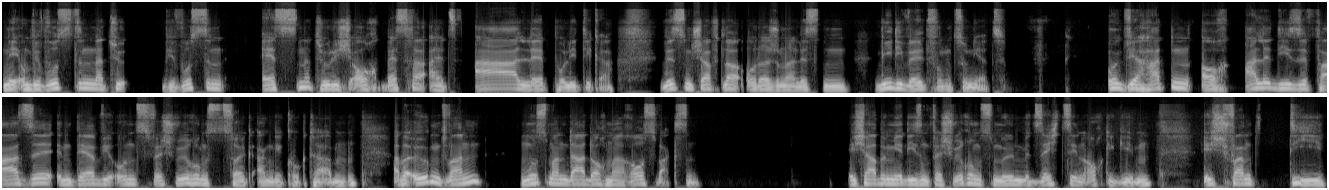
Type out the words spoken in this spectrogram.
nee, und wir wussten natürlich, wir wussten es natürlich auch besser als alle Politiker, Wissenschaftler oder Journalisten, wie die Welt funktioniert. Und wir hatten auch alle diese Phase, in der wir uns Verschwörungszeug angeguckt haben. Aber irgendwann muss man da doch mal rauswachsen. Ich habe mir diesen Verschwörungsmüll mit 16 auch gegeben. Ich fand die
